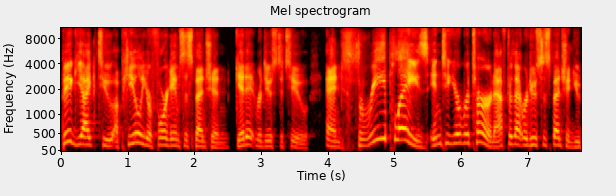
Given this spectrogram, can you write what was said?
big yike to appeal your four game suspension, get it reduced to two, and three plays into your return after that reduced suspension, you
